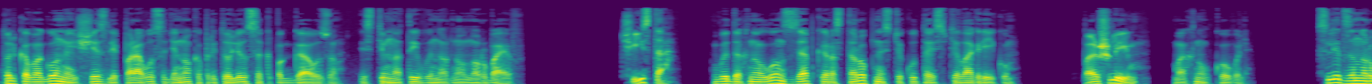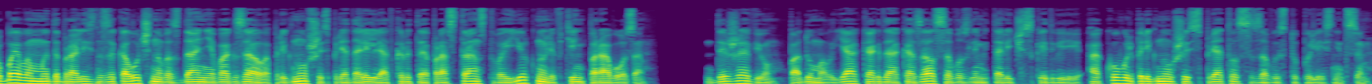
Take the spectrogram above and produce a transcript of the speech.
Только вагоны исчезли, паровоз одиноко притулился к Пакгаузу. Из темноты вынырнул Нурбаев. «Чисто!» — выдохнул он с зябкой расторопностью, кутаясь в телогрейку. «Пошли!» — махнул Коваль. Вслед за Нурбаевым мы добрались до заколоченного здания вокзала, пригнувшись, преодолели открытое пространство и юркнули в тень паровоза. «Дежавю», — подумал я, когда оказался возле металлической двери, а Коваль, пригнувшись, спрятался за выступы лестницы.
